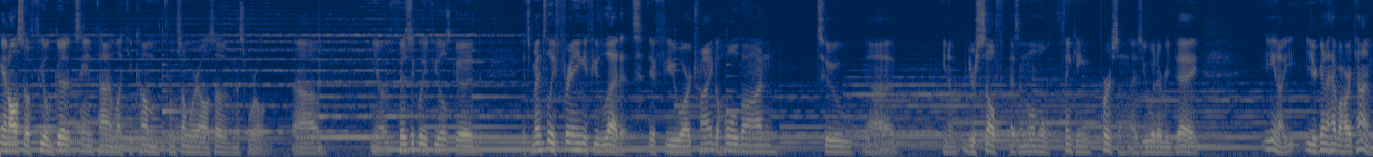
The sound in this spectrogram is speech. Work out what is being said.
and also feel good at the same time, like you come from somewhere else other than this world. Um, you know, it physically feels good. It's mentally freeing if you let it. If you are trying to hold on to, uh, you know, yourself as a normal thinking person, as you would every day, you know, you're going to have a hard time.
